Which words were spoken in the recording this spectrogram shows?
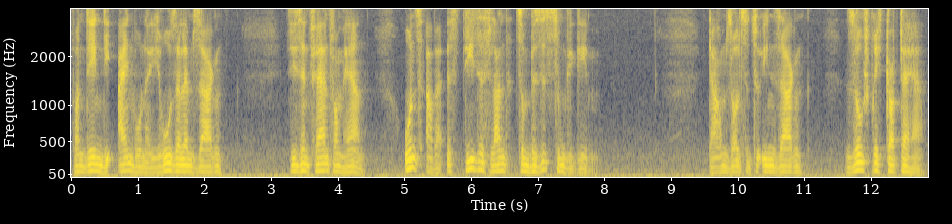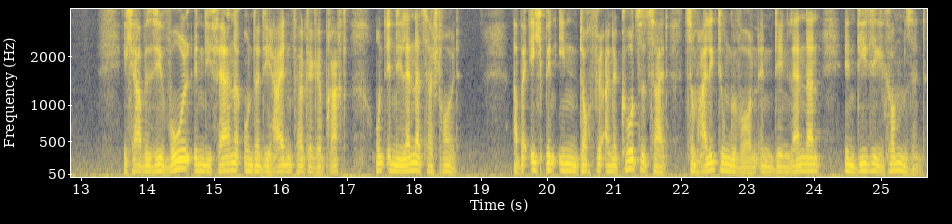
von denen die Einwohner Jerusalems sagen, sie sind fern vom Herrn, uns aber ist dieses Land zum Besitztum gegeben. Darum sollst du zu ihnen sagen, so spricht Gott der Herr. Ich habe sie wohl in die Ferne unter die Heidenvölker gebracht und in die Länder zerstreut. Aber ich bin ihnen doch für eine kurze Zeit zum Heiligtum geworden in den Ländern, in die sie gekommen sind.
